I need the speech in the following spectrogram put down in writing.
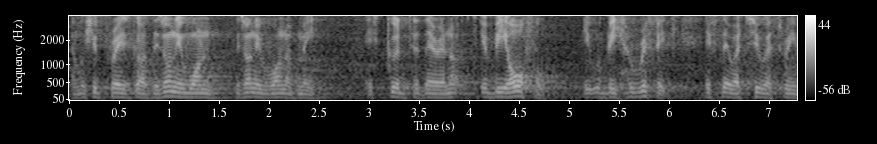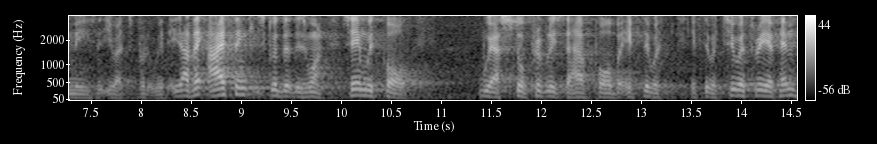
and we should praise God, there's only one, there's only one of me. It's good that there are not, it would be awful, it would be horrific if there were two or three me's that you had to put it with. I think, I think it's good that there's one. Same with Paul. We are so privileged to have Paul, but if there were, if there were two or three of him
